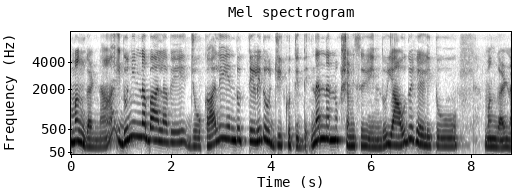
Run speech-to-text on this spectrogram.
ಮಂಗಣ್ಣ, ಇದು ನಿನ್ನ ಬಾಲವೇ? ಜೋಕಾಲಿ ಎಂದು ತಿಳಿದು ಜೀಕುತ್ತಿದ್ದೆ. ನನ್ನನ್ನು ಕ್ಷಮಿಸು ಎಂದು ಯಾವುದು ಹೇಳಿತು? ಮಂಗಣ್ಣ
